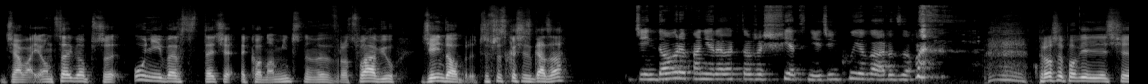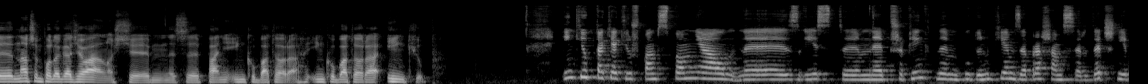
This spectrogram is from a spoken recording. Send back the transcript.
działającego przy Uniwersytecie Ekonomicznym we Wrocławiu. Dzień dobry, czy wszystko się zgadza? Dzień dobry, panie redaktorze, świetnie, dziękuję bardzo. Proszę powiedzieć, e, na czym polega działalność e, Pani inkubatora, inkubatora InCube? Incube, tak jak już Pan wspomniał, e, jest przepięknym budynkiem. Zapraszam serdecznie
